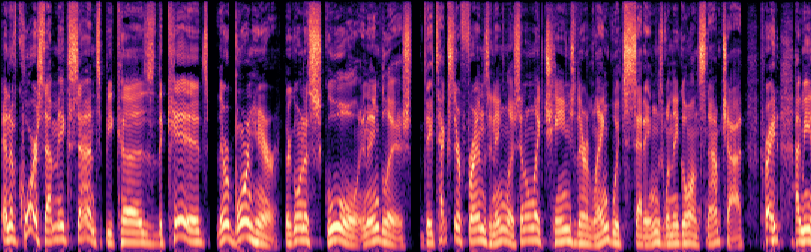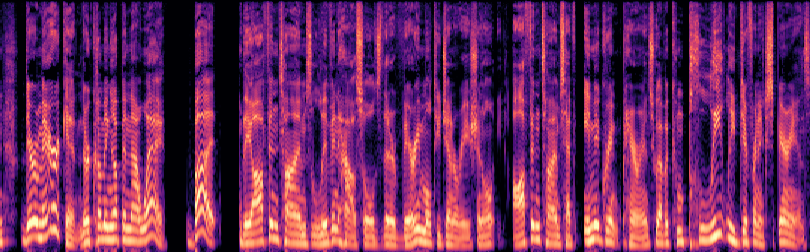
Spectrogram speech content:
And of course, that makes sense because the kids, they were born here. They're going to school in English. They text their friends in English. They don't like change their language settings when they go on Snapchat, right? I mean, they're American. They're coming up in that way. But they oftentimes live in households that are very multi generational, oftentimes have immigrant parents who have a completely different experience.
